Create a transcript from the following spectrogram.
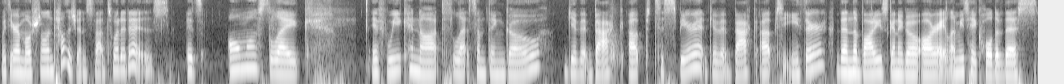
with your emotional intelligence. That's what it is. It's almost like if we cannot let something go, give it back up to spirit, give it back up to ether, then the body's going to go, all right, let me take hold of this.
